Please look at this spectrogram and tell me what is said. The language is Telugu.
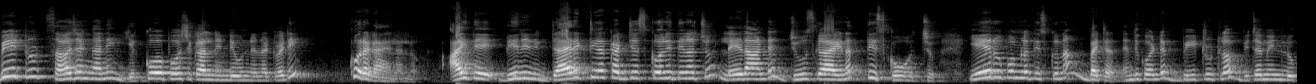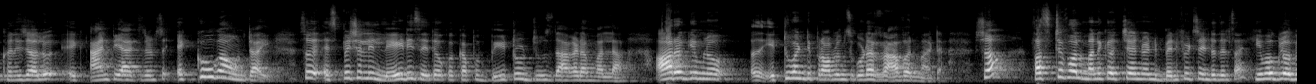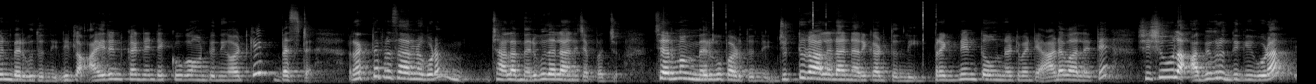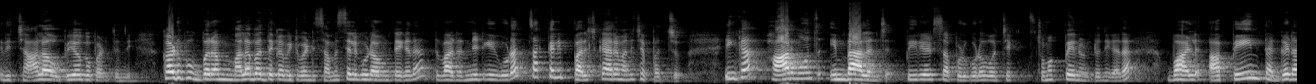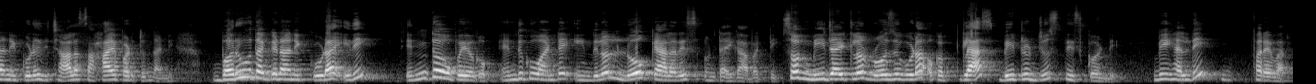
బీట్రూట్ సహజంగానే ఎక్కువ పోషకాలు నిండి ఉండినటువంటి కూరగాయలలో. అయితే దీనిని డైరెక్ట్గా కట్ చేసుకొని తినొచ్చు లేదా అంటే జ్యూస్గా అయినా తీసుకోవచ్చు. ఏ రూపంలో తీసుకున్నా బెటర్ ఎందుకంటే బీట్రూట్లో విటమిన్లు ఖనిజాలు యాంటీ ఆక్సిడెంట్స్ ఎక్కువగా ఉంటాయి. సో ఎస్పెషల్లీ లేడీస్ అయితే ఒక కప్పు బీట్రూట్ జ్యూస్ తాగడం వల్ల ఆరోగ్యంలో ఎటువంటి ప్రాబ్లమ్స్ కూడా రావన్నమాట. సో ఫస్ట్ ఆఫ్ ఆల్ మనకి వచ్చేటువంటి బెనిఫిట్స్ ఏంటో తెలుసా? హిమోగ్లోబిన్ పెరుగుతుంది. దీంట్లో ఐరన్ కంటెంట్ ఎక్కువగా ఉంటుంది కాబట్టి బెస్ట్ రక్త ప్రసారణ కూడా చాలా మెరుగుదల అని చెప్పొచ్చు. చర్మం మెరుగుపడుతుంది జుట్టు రాలడాన్ని అరికడుతుంది ప్రెగ్నెంట్తో ఉన్నటువంటి ఆడవాళ్ళైతే శిశువుల అభివృద్ధికి కూడా ఇది చాలా ఉపయోగపడుతుంది. కడుపు ఉబ్బరం మలబద్ధకం ఇటువంటి సమస్యలు కూడా ఉంటాయి కదా వాటన్నిటికీ కూడా చక్కని పరిష్కారం అని చెప్పచ్చు. ఇంకా హార్మోన్స్ ఇంబ్యాలెన్స్ పీరియడ్స్ అప్పుడు కూడా వచ్చే స్టొమక్ పెయిన్ ఉంటుంది కదా వాళ్ళు ఆ పెయిన్ తగ్గడానికి కూడా ఇది చాలా సహాయపడుతుందండి. బరువు తగ్గడానికి కూడా ఇది ఎంతో ఉపయోగం. ఎందుకు అంటే ఇందులో లో క్యాలరీస్ ఉంటాయి కాబట్టి. సో మీ డైట్లో రోజు కూడా ఒక గ్లాస్ బీట్రూట్ జ్యూస్ తీసుకోండి. Be healthy forever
